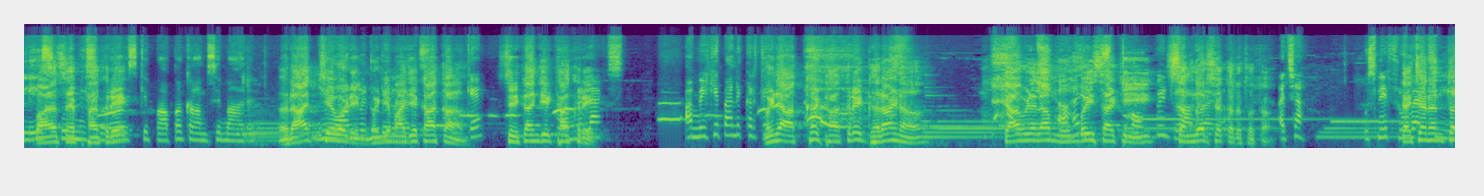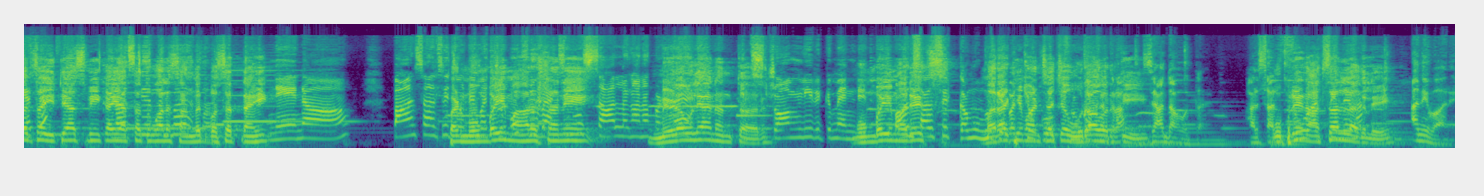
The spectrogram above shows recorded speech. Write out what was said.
बाळासाहेब ठाकरे उसके पापा काम से बाहर है राजचे वडील म्हणजे माझे? काका. श्रीकांतजी ठाकरे. मिलके पैनिक करते म्हणजे अख्खं ठाकरे घराणं त्यावेळेला मुंबईसाठी संघर्ष. करत होता अच्छा उसने त्याच्यानंतरचा इतिहास मी काही आता तुम्हाला सांगत. बसत नाही था? नैना पाँच साल से पण छोटे मुंबई बच्चों को flu महाराष्ट्राने vaccine साल लगाना पड़ता है. मिळवल्यानंतर के मराठी माणसाच्या उरावरती ज्यादा होता है हर साल उपरे नाचायला लागले अनिवार्य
